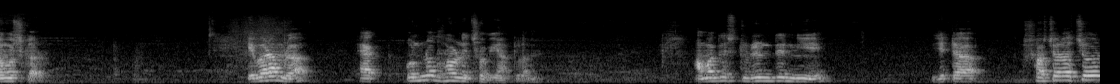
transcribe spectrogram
নমস্কার। এবার আমরা এক অন্য ধরনের ছবি আঁকলাম। আমাদের স্টুডেন্টদের নিয়ে যেটা সচরাচর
